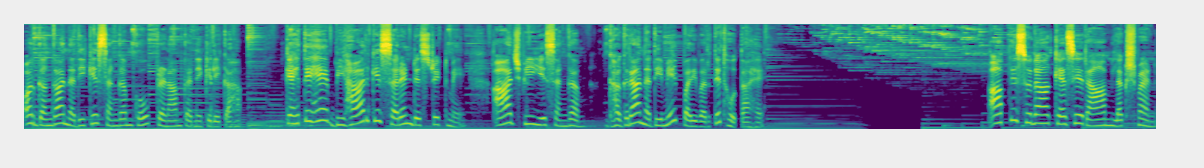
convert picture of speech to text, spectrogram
और गंगा नदी के संगम को प्रणाम करने के लिए कहा। कहते हैं, बिहार के सरन डिस्ट्रिक्ट में आज भी ये संगम घगरा नदी में परिवर्तित होता है। आपने सुना कैसे राम लक्ष्मण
